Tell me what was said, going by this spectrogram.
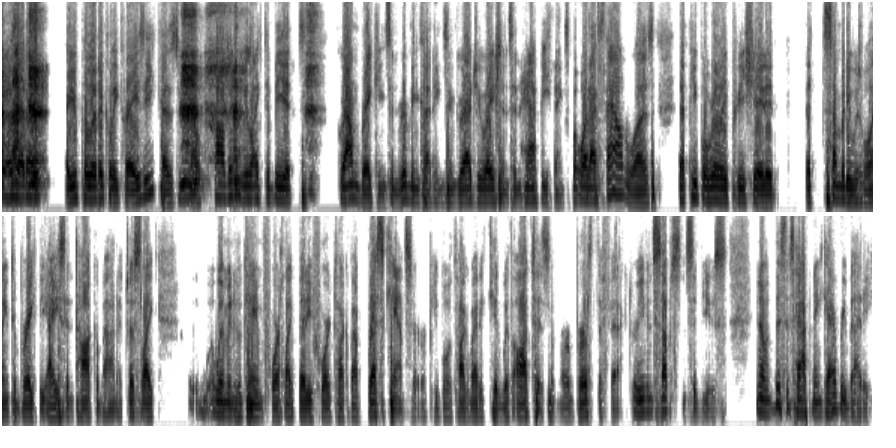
What, are you politically crazy? Because you know, politics we like to be at groundbreakings and ribbon cuttings and graduations and happy things. But what I found was that people really appreciated that somebody was willing to break the ice and talk about it. Just like women who came forth, like Betty Ford, talk about breast cancer, or people will talk about a kid with autism or a birth defect, or even substance abuse. You know, this is happening to everybody.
